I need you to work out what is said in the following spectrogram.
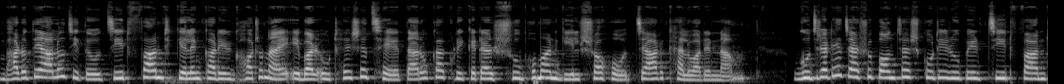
ভারতে আলোচিত চিট ফান্ড কেলেঙ্কারির ঘটনায় এবার উঠে এসেছে তারকা ক্রিকেটার শুভমান গিল সহ চার খেলোয়াড়ের নাম। গুজরাটে চারশো পঞ্চাশ কোটি রুপির চিট ফান্ড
